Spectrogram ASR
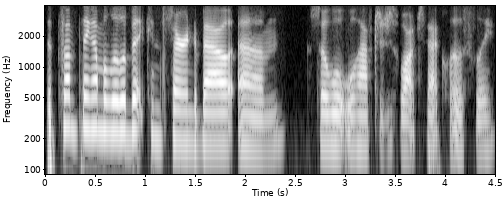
that's something I'm a little bit concerned about. Um, so we'll, we'll have to just watch that closely.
